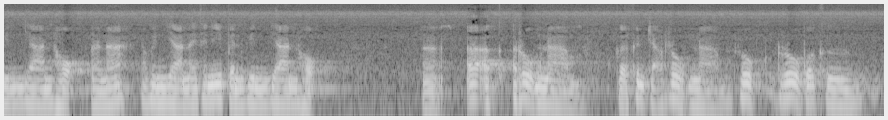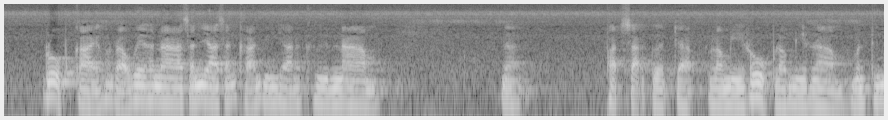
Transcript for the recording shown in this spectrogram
วิญญาณหกนะนะวิญญาณในที่นี้เป็นวิญญาณหก รูปนามเกิดขึ้นจากรูปนาม รูปรูปก็คือรูปกายของเราเวทนาสัญญาสังขารวิญญาณคือนามนะผัสสะเกิดจากเรามีรูปเรามีนาม มันถึง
